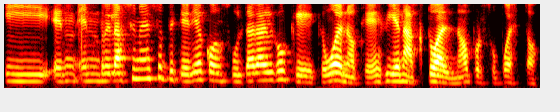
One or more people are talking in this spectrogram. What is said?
Y en, relación a eso te quería consultar algo que, bueno, que es bien actual, ¿no? Por supuesto.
